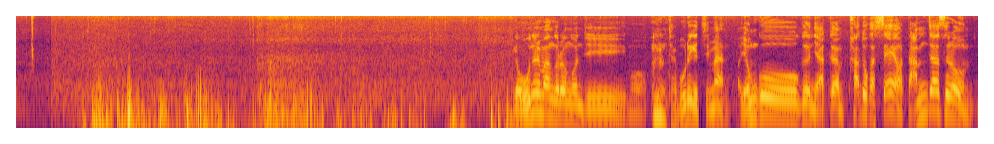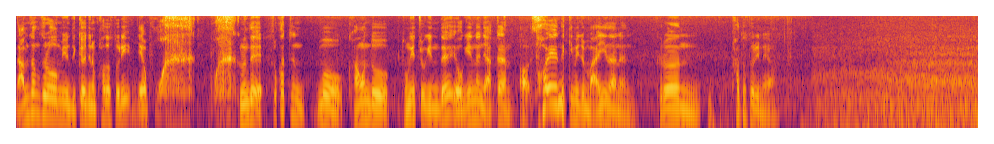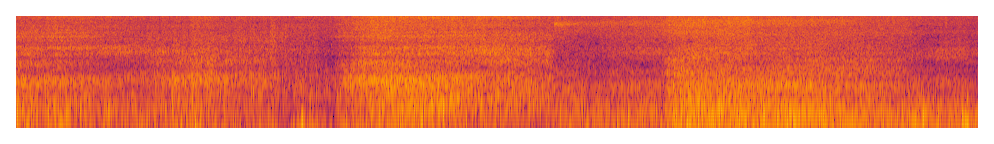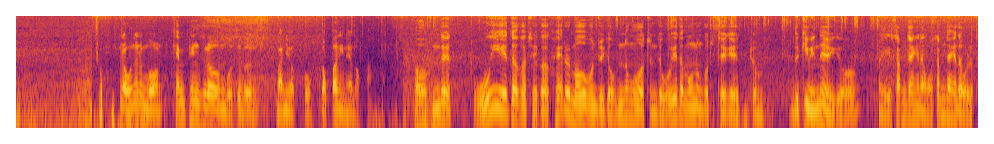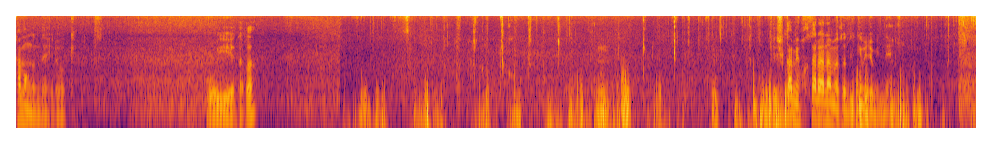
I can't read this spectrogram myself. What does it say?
이게 오늘만 그런 건지 뭐 잘 모르겠지만 영국은 약간 파도가 세요. 남자스러움, 남성스러움이 느껴지는 파도 소리. 얘가 확, 확 그런데 똑같은 뭐 강원도 동해 쪽인데 여기는 약간 어, 서해 느낌이 좀 많이 나는 그런 파도 소리네요. 오늘은 뭐 캠핑스러운 모습은 많이 없고 먹방이네요 먹방. 어 근데 오이에다가 제가 회를 먹어본 적이 없는 것 같은데 오이에다 먹는 것도 되게 좀 느낌 있네요 이거. 이게 쌈장이랑 뭐 쌈장에다 원래 타 먹는데 이렇게. 오이에다가? 음. 식감이 확 살아나면서 느낌이 좀 있네.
